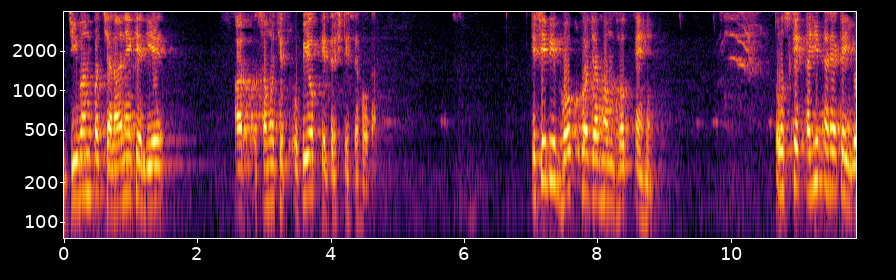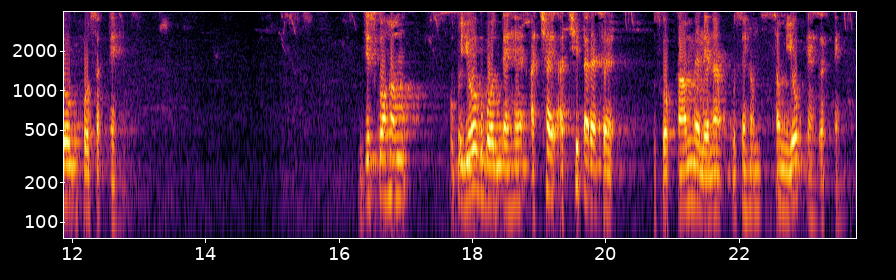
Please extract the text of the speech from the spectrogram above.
जीवन को चलाने के लिए और समुचित उपयोग की दृष्टि से होगा। किसी भी भोग को जब हम भोगते हैं तो उसके कई तरह के योग हो सकते हैं। जिसको हम उपयोग बोलते हैं अच्छा अच्छी तरह से उसको काम में लेना, उसे हम समयोग कह सकते हैं।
